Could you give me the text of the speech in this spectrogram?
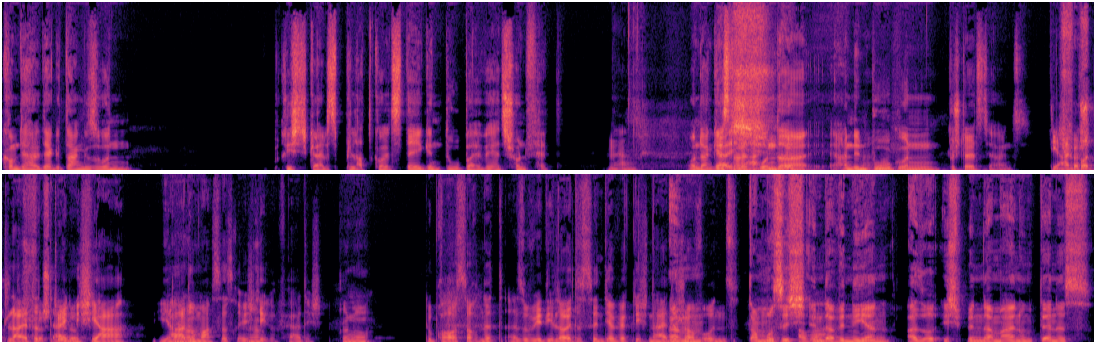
kommt dir halt der Gedanke, so ein richtig geiles Blattgoldsteak in Dubai wäre jetzt schon fett. ja. Und dann Ja, gehst du ich- halt runter an den Bug und bestellst dir eins. Die Ich Antwort leitet eigentlich ja. ja. Ja. du machst das Richtige, fertig. Genau. Du brauchst doch nicht, also wir, die Leute sind ja wirklich neidisch Ähm, auf uns. Da muss ich Aber- intervenieren. Also ich bin der Meinung, Dennis,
